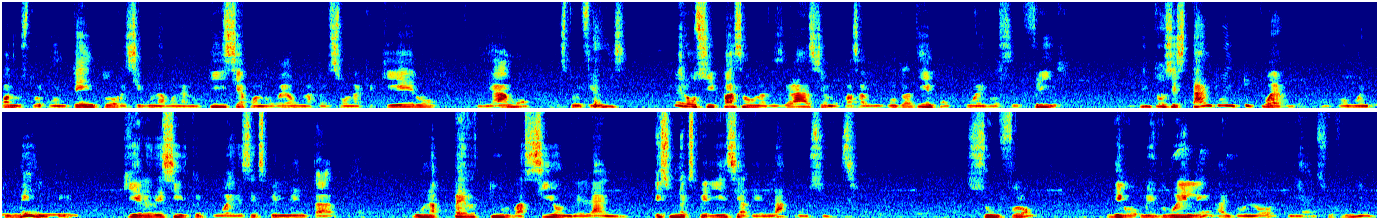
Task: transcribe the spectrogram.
cuando estoy contento, recibo una buena noticia, cuando veo a una persona que quiero y amo, estoy feliz. Pero si pasa una desgracia, me pasa algún contratiempo, puedo sufrir. Entonces, tanto en tu cuerpo como en tu mente, quiere decir que puedes experimentar una perturbación del ánimo. Es una experiencia de la conciencia. Sufro, digo, me duele, hay dolor y hay sufrimiento.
